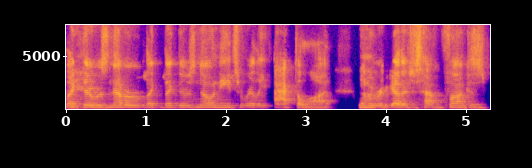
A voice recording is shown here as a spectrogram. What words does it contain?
like there was never like like there was no need to really act a lot when we were together just having fun because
